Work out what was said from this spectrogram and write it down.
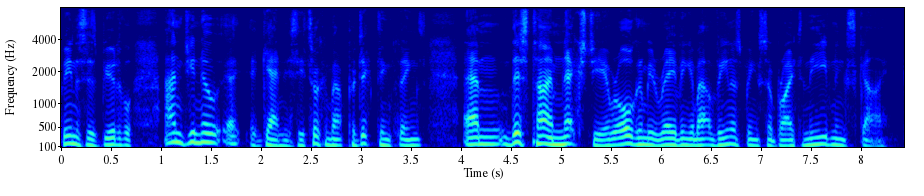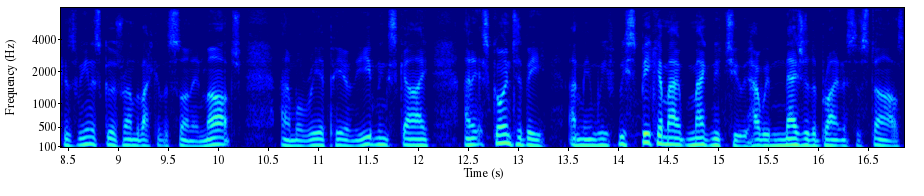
Venus is beautiful. And you know, again, you see, talking about predicting things, um, this time next year, we're all going to be raving about Venus being so bright in the evening sky because Venus goes around the back of the sun in March and will reappear in the evening sky. And it's going to be, I mean, we, we speak about magnitude, how we measure the brightness of stars.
